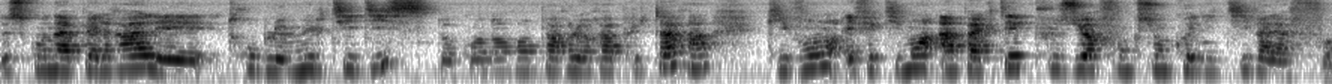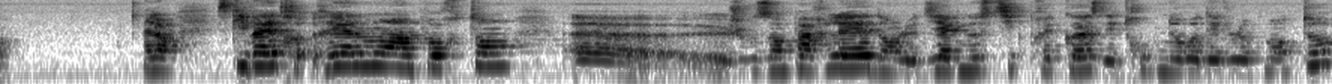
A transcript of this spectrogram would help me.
de ce qu'on appellera les troubles multidis, donc on en reparlera plus tard, hein, qui vont effectivement impacter plusieurs fonctions cognitives à la fois. Alors, ce qui va être réellement important, euh, je vous en parlais dans le diagnostic précoce des troubles neurodéveloppementaux,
